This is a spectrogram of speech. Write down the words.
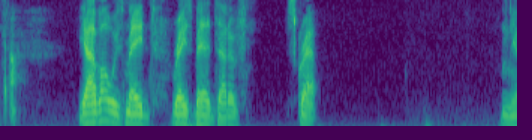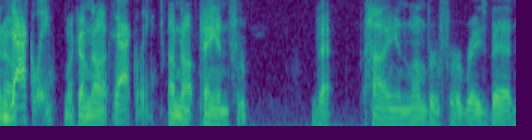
So. Yeah, I've always made raised beds out of scrap. You know, Exactly. like I'm not Exactly. I'm not paying for that high end lumber for a raised bed.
